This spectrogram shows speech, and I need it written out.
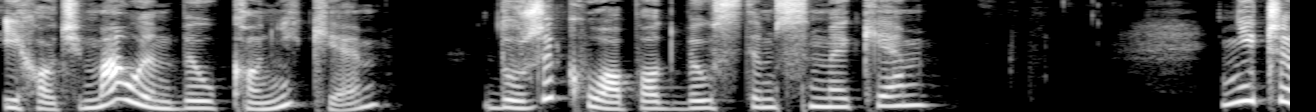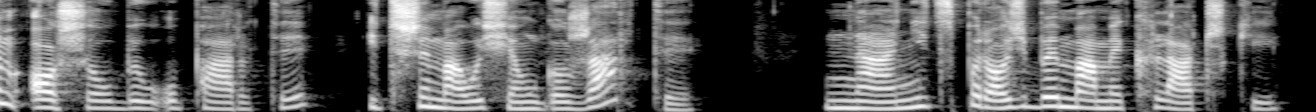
I choć małym był konikiem, duży kłopot był z tym smykiem. Niczym osioł był uparty i trzymały się go żarty. Na nic prośby mamy klaczki,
